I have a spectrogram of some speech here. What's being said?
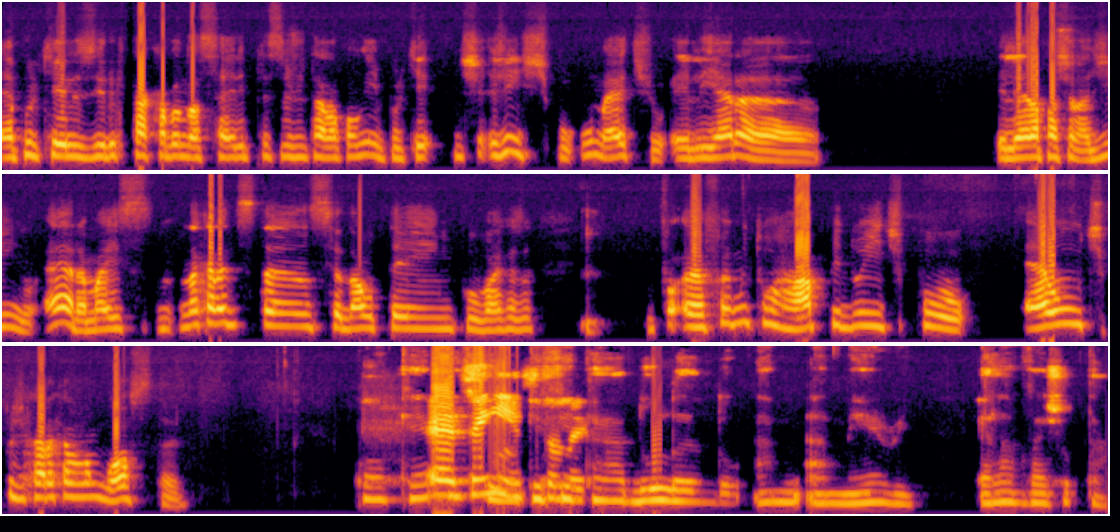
é porque eles viram que tá acabando a série e precisa juntar ela com alguém. Porque, gente, tipo, o Matthew, ele era ele era apaixonadinho? Era, mas naquela distância, dá o tempo, vai fazer. É, foi muito rápido e, tipo, é o tipo de cara que ela não gosta. Qualquer É, pessoa tem isso que também. ficar adulando a, a Mary, ela vai chutar.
